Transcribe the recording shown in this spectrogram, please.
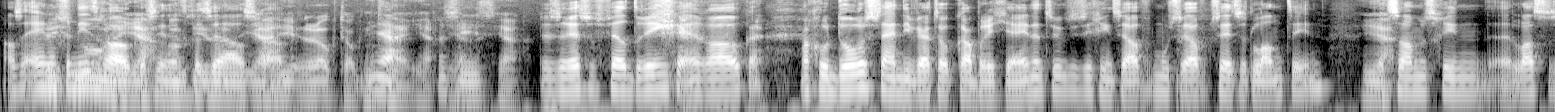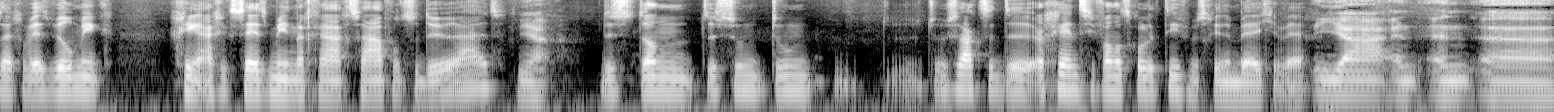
als enige niet-rokers ja, in het die- gezelschap. Ja, die rookt ook niet. Ja, nee, ja, precies. Ja, ja. Dus de rest was veel drinken en roken. Maar goed, Dorrestein die werd ook cabaretier natuurlijk. Dus die ging zelf, moest zelf ook steeds het land in. Ja. Dat zal misschien eh, lastig zijn geweest. Wilmink ging eigenlijk steeds minder graag s'avonds de deur uit. ja. Dus, dan, dus toen, toen, toen zakte de urgentie van het collectief misschien een beetje weg. Ja, en, en eh,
